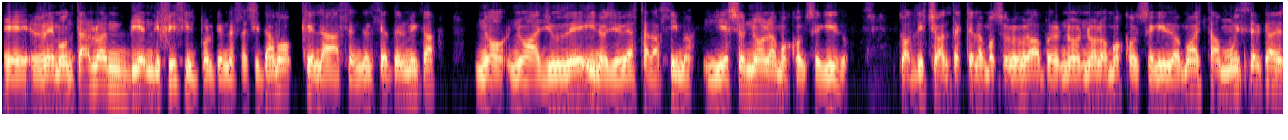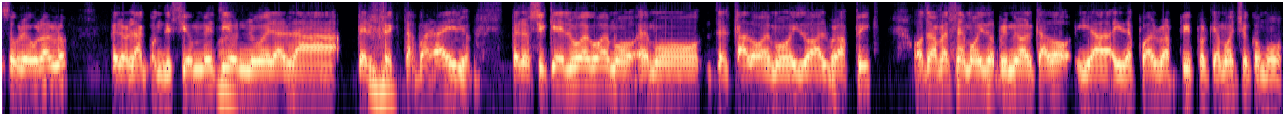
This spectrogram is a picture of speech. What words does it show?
Eh, remontarlo es bien difícil porque necesitamos que la ascendencia térmica nos, ayude y nos lleve hasta la cima. Y eso no lo hemos conseguido. Tú has dicho antes que lo hemos sobrevolado, pero no, no lo hemos conseguido. Hemos estado muy cerca de sobrevolarlo, pero la condición meteo no era la perfecta para ello. Pero sí que luego hemos, hemos del K2 hemos ido al Brass Peak otras veces hemos ido primero al K2 y, después al Brad Pitt porque hemos hecho como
